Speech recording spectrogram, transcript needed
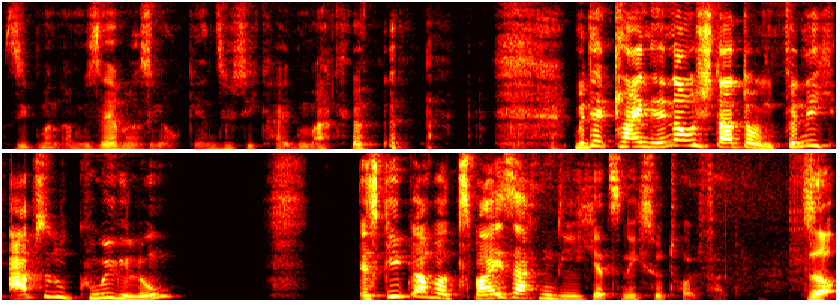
Sieht man an mir selber, dass ich auch gern Süßigkeiten mag. mit der kleinen Innenausstattung finde ich absolut cool gelungen. Es gibt aber zwei Sachen, die ich jetzt nicht so toll fand. So,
